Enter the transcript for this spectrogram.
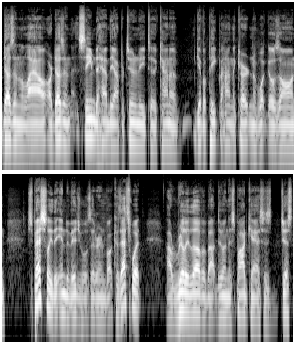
doesn't allow or doesn't seem to have the opportunity to kind of give a peek behind the curtain of what goes on, especially the individuals that are involved. Because that's what I really love about doing this podcast is just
